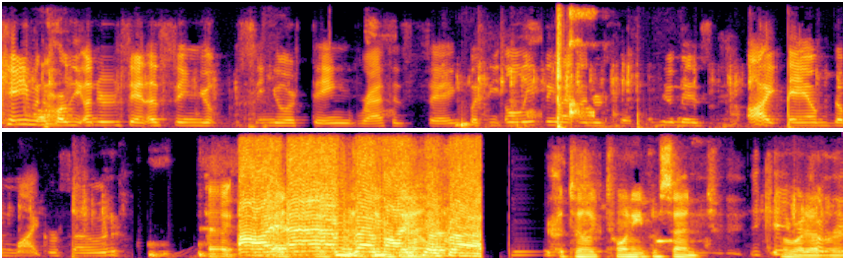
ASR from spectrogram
can't even oh. hardly understand a single singular thing Raph is saying, but the only thing I understand from him is I am the microphone. I, I am the microphone. To like 20%. Or whatever,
